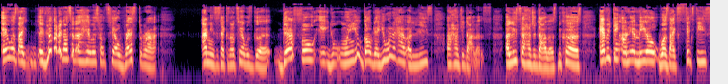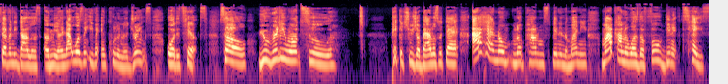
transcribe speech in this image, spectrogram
it was like if you're gonna go to the Harrah's Hotel restaurant, I mean to say because hotel was good. Their food, it, you, when you go there, you want to have at least a hundred dollars, at least a hundred dollars because everything on their meal was like 60 70 dollars a meal and that wasn't even including the drinks or the tips so you really want to pick and choose your battles with that. I had no no problem spending the money. My problem was the food didn't taste.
